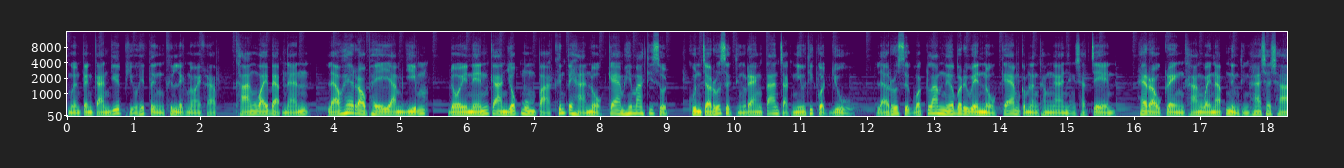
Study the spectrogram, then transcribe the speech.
เหมือนเป็นการยืดผิวให้ตึงขึ้นเล็กน้อยครับ ค้างไว้แบบนั้น แล้วให้เราพยายามยิ้ม โดยเน้นการยกมุมปากขึ้นไปหาโหนกแก้มให้มากที่สุด คุณจะรู้สึกถึงแรงต้านจากนิ้วที่กดอยู่ แล้วรู้สึกว่ากล้ามเนื้อบริเวณโหนกแก้มกำลังทำงานอย่างชัดเจน ให้เราเกรงค้างไว้นับ 1-5 ช้า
